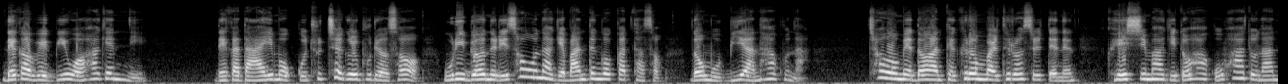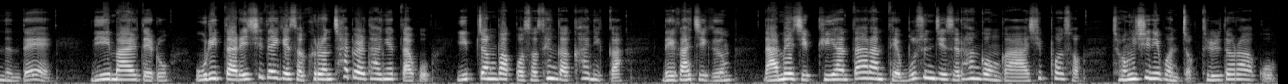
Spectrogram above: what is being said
내가 왜 미워하겠니? 내가 나이 먹고 주책을 부려서 우리 며느리 서운하게 만든 것 같아서 너무 미안하구나. 처음에 너한테 그런 말 들었을 때는 괘씸하기도 하고 화도 났는데 네 말대로 우리 딸이 시댁에서 그런 차별 당했다고 입장 바꿔서 생각하니까 내가 지금 남의 집 귀한 딸한테 무슨 짓을 한 건가 싶어서 정신이 번쩍 들더라고.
